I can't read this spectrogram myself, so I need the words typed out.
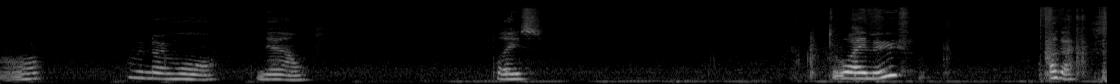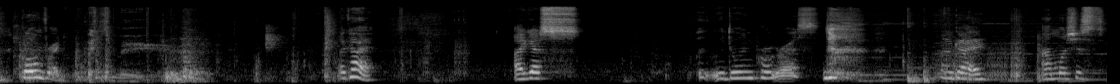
Oh, know more now. Please. Do I move? Okay. Go on, Fred. It's me. Okay. I guess we're doing progress. okay. Um, let's just.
